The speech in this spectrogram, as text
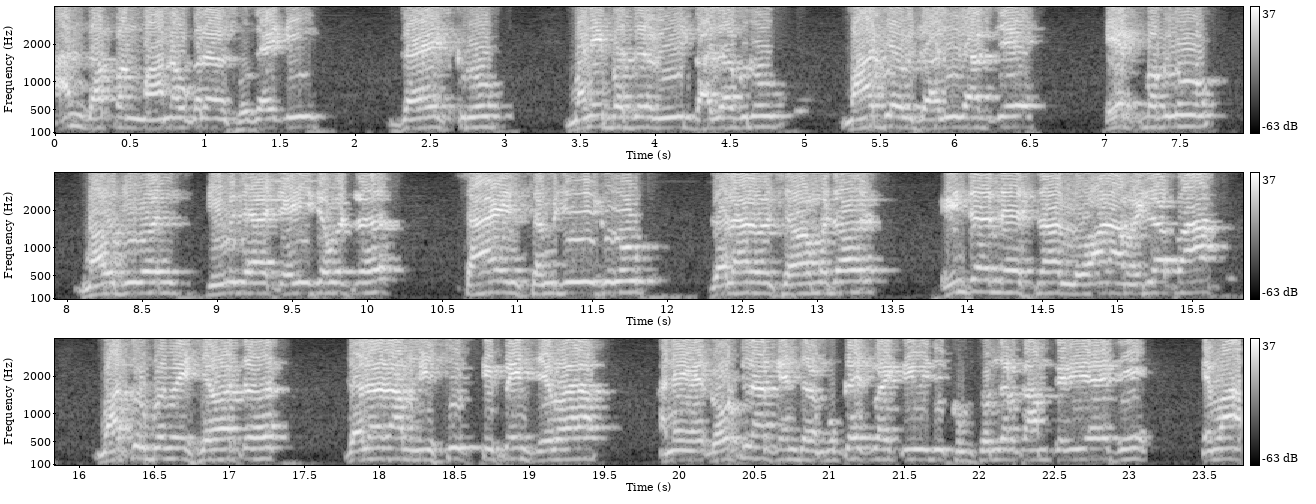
આનંદાપન Manav Kalyan society Jayesh group, Manibhadra Veer Dada group, Mahadev જાલી રાખજે, એક પગલું, Navjivan Jivdaya charitable trust science સમજીવી ગ્રુપ ગલાનો સેવા મંડળ, ઇન્ટરનેશનલ લોહાણા મહિલા પાંખ માતૃભૂમિ સેવા ટ્રસ્ટ, જલારામ નિશ્ચિત ટિફિન સેવા અને રોટલા કેન્દ્ર મુકેશભાઈ ત્રિવેદી ખૂબ સુંદર કામ કરી રહ્યા છે. એમાં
